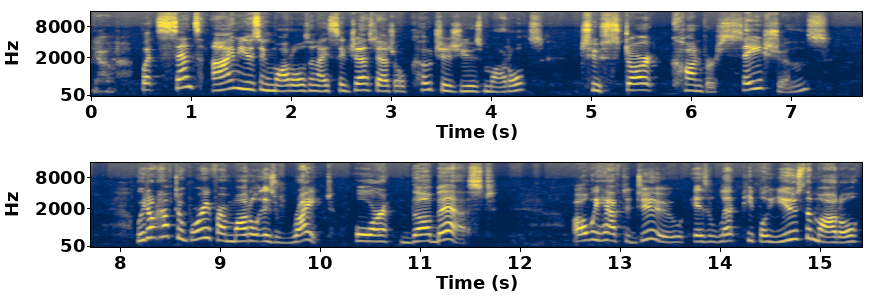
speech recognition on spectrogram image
Yeah. But since I'm using models and I suggest Agile coaches use models to start conversations, we don't have to worry if our model is right or the best. All we have to do is let people use the model,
